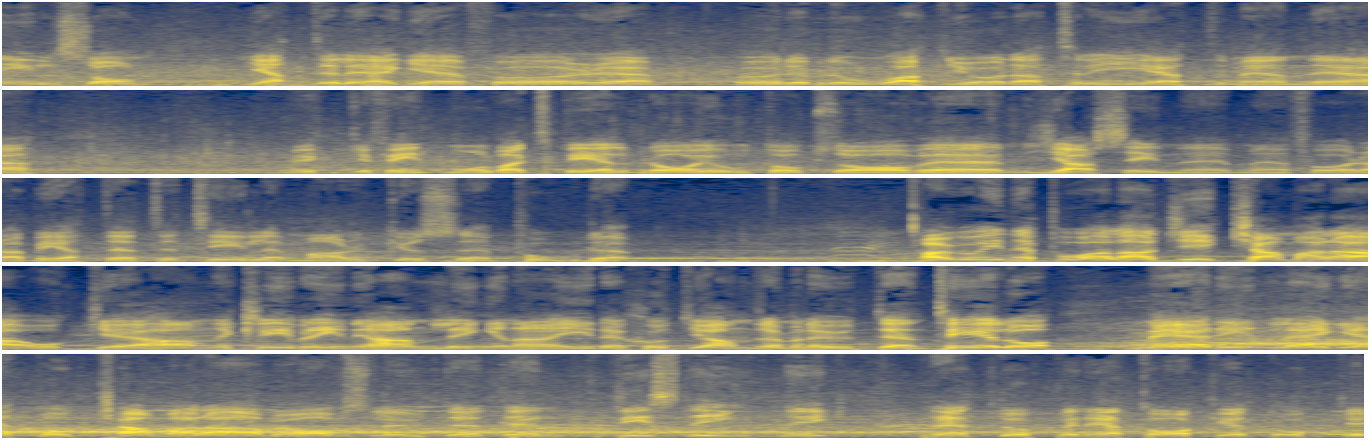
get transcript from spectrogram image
Nilsson. Jätteläge för Örebro att göra 3-1 men eh, mycket fint målvaktsspel. Bra gjort också av eh, Yasin eh, med förarbetet till Marcus eh, Pode. Ja, vi var inne på Alaji Kamara och han kliver in i handlingarna i den 72 minuten. Telo med inlägget och Kamara med avslutet. En distinkt nick rätt upp i nättaket och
